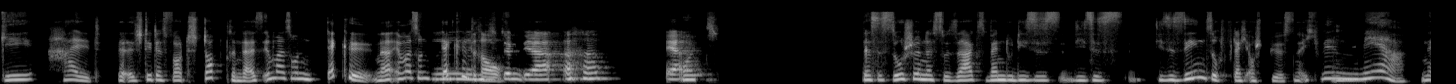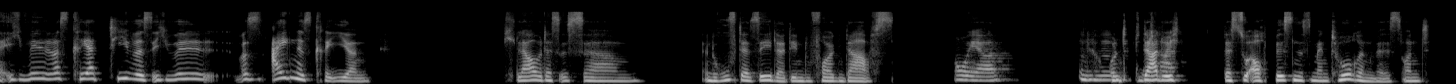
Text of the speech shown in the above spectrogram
Gehalt, da steht das Wort Stopp drin, da ist immer so ein Deckel, ne, immer so ein Deckel mm, drauf. Stimmt, ja. Aha. Ja. Und das ist so schön, dass du sagst, wenn du dieses, dieses, diese Sehnsucht vielleicht auch spürst, ne? ich will mhm. mehr, ne? ich will was Kreatives, ich will was Eigenes kreieren. Ich glaube, das ist ähm, ein Ruf der Seele, den du folgen darfst. Oh ja. Mhm, und total. dadurch, dass du auch Business-Mentorin bist und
